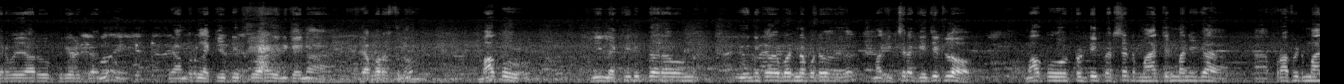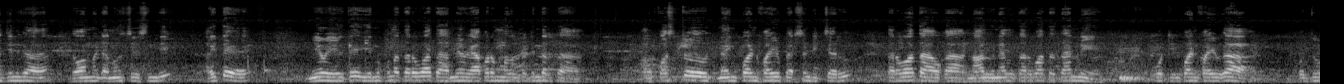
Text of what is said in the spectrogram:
ఇరవై ఆరు పీరియడ్ గాను అందరూ లక్కీ టిప్ ద్వారా ఎన్నికైన వ్యాపారస్తులు. మాకు ఈ లక్కీ టిప్ ద్వారా ఎన్నికబడినప్పుడు మాకు ఇచ్చిన గెజిట్లో మాకు ట్వంటీ పర్సెంట్ మార్జిన్ మనీగా ప్రాఫిట్ మార్జిన్గా గవర్నమెంట్ అనౌన్స్ చేసింది. అయితే మేము అయితే ఎన్నుకున్న తర్వాత మేము వ్యాపారం మొదలుపెట్టిన తర్వాత first nine point five percent ఇచ్చారు. తర్వాత ఒక నాలుగు నెలల తర్వాత దాన్ని ఫోర్టీన్ పాయింట్ ఫైవ్గా కొంచెం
